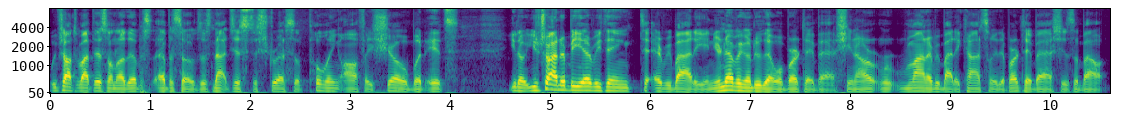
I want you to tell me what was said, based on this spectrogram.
we've talked about this on other episodes. It's not just the stress of pulling off a show, but it's, you know, you try to be everything to everybody, and you're never going to do that with Birthday Bash. You know, I remind everybody constantly that Birthday Bash is about,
